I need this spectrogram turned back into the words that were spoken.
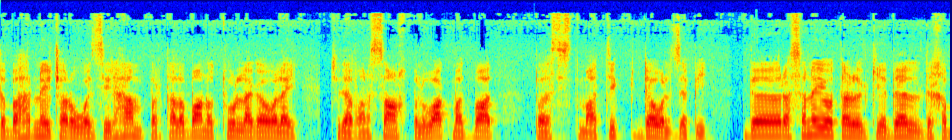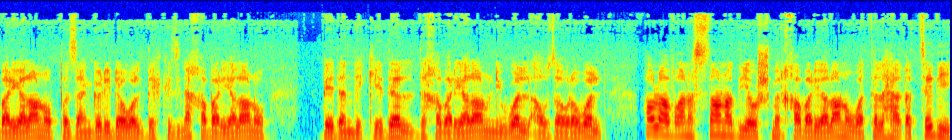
د بهرنیو چارو وزیر هم پر طالبانو تور لګولی چې د افغانستان خپلواک مطبوعات په سیستماتیک ډول ځپي د رسنیو تړل کېدل، د خبریالانو په ځانګړي ډول د ښځینه خبریالانو بې دندې کېدل، د خبریالانو نیول او ځورول او له افغانستانه د یو شمېر خبریالانو وتل هغه څه دي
